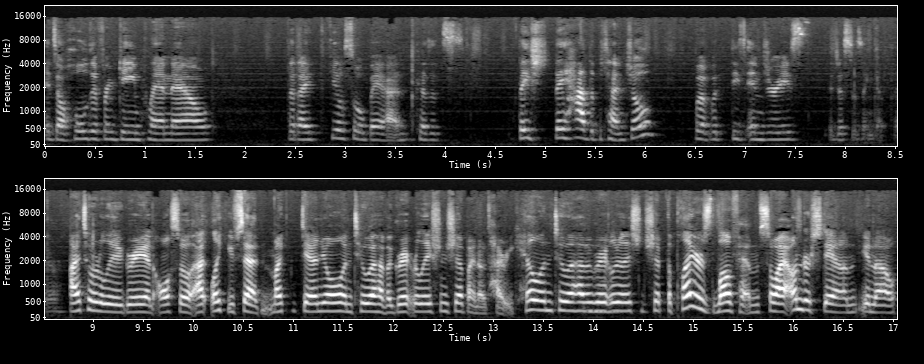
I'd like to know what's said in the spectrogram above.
It's a whole different game plan now. That I feel so bad because it's they sh- they had the potential, but with these injuries, it just doesn't get there. I totally agree, and also, at, like you said, Mike McDaniel and Tua have a great relationship. I know Tyreek Hill and Tua have a great mm-hmm. relationship. The players love him, so I understand. You know,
